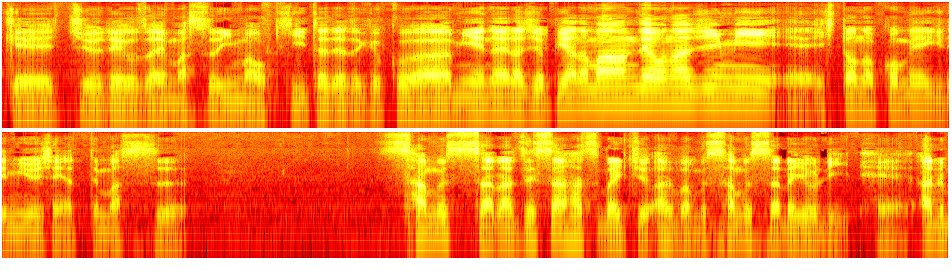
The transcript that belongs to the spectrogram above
中でございます。今お聴きいただいた曲は、見えないラジオピアノマンでおなじみ、えー人の子名義でミュージシャンやってます。サムサラ、絶賛発売中アルバムサムサラより、えー、ある、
